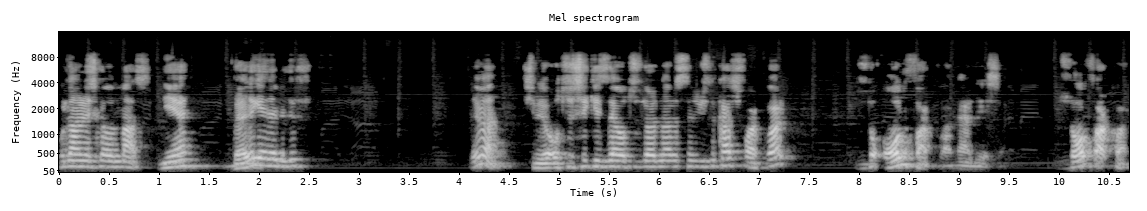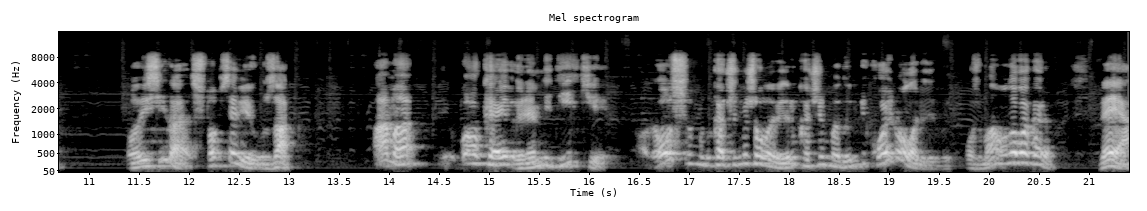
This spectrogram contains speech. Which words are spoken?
Buradan risk alınmaz. Niye? Böyle gelebilir. Değil mi? Şimdi 38 ile 34'ün arasında yüzde kaç fark var? Yüzde 10 fark var neredeyse. Yüzde 10 fark var. Dolayısıyla stop seviye uzak. Ama bu okey önemli değil ki. Olsun bunu kaçırmış olabilirim. Kaçırmadığım bir coin olabilir. O zaman ona bakarım. Veya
